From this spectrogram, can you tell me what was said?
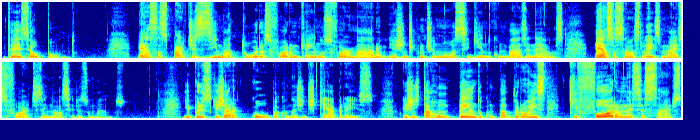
Então, esse é o ponto. Essas partes imaturas foram quem nos formaram e a gente continua seguindo com base nelas. Essas são as leis mais fortes em nós seres humanos. E por isso que gera culpa quando a gente quebra isso. Porque a gente está rompendo com padrões que foram necessários,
